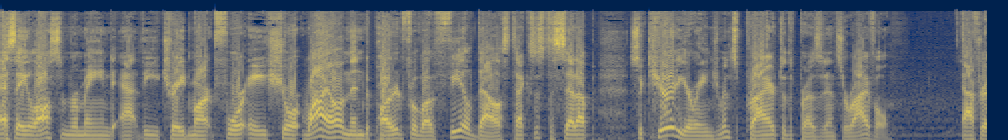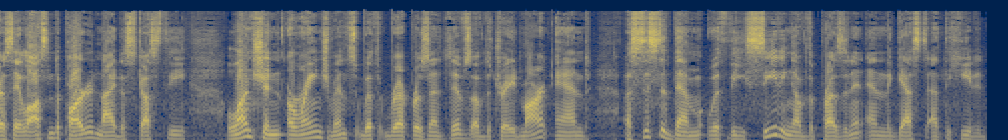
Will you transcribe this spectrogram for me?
S.A. Lawson remained at the Trade Mart for a short while and then departed for Love Field, Dallas, Texas, to set up security arrangements prior to the president's arrival. After S.A. Lawson departed, and I discussed the luncheon arrangements with representatives of the Trade Mart and assisted them with the seating of the president and the guests at the heated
